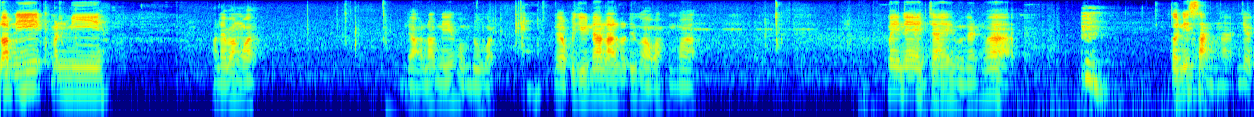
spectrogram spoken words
รอบนี้มันมี อะไรบ้างวะเดี๋ยวรอบนี้ผมดูก่อนเดี๋ยวไปยืนหน้าร้านรถดีกว่าวะผมว่า ไม่แน่ใจเหมือนกันว่า ตอนนี้สั่งนะอยาก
